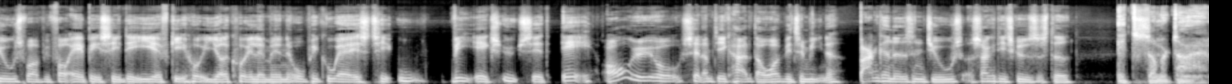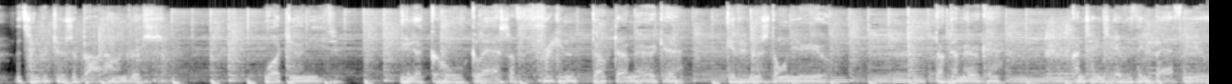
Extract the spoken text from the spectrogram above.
juice, hvor vi får A, B, C, D, E, F, G, H, I, J, K, L, M, N, O, P, Q, R, S, T, U, V, X, Y, Z, og Ø, selvom de ikke har det derovre vitaminer, banket ned i sådan en juice, og så kan de skyde sig sted. It's summertime. The temperature's about hundreds. What do you need? You need a cold glass of freaking Dr. America. Get it in a store near you. Dr. America contains everything bad for you.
